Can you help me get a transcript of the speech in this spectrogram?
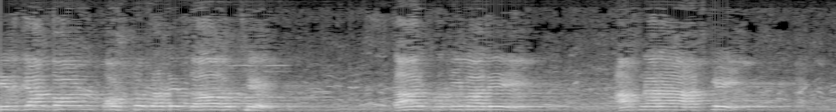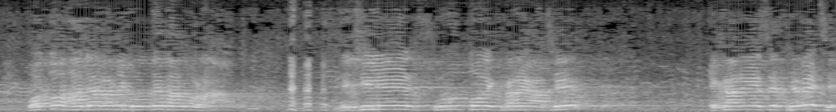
নির্যাতন কষ্ট তাদের দেওয়া হচ্ছে, তার প্রতিবাদে আপনারা আজকে কত হাজার আমি বলতে পারব না। মিছিলের শুরু তো এখানে আছে, এখানে এসে থেমেছে।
